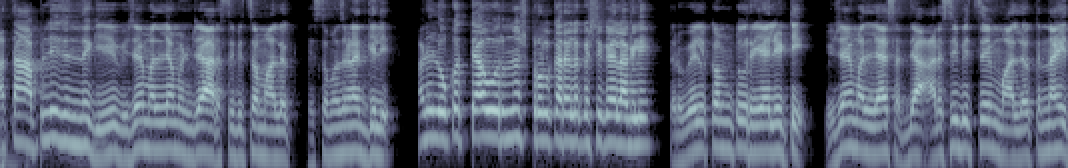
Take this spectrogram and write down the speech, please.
आता आपली जिंदगी विजय मल्ल्या म्हणजे आरसीबीचा मालक हे समजण्यात गेली. आणि लोक त्यावरूनच ट्रोल करायला कशी काय लागली? तर welcome to reality Vijay Mallya सध्या आरसीबीचे मालक नाहीत.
